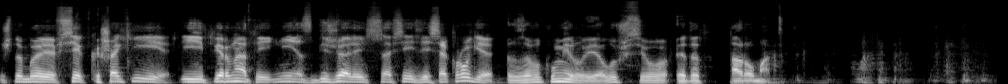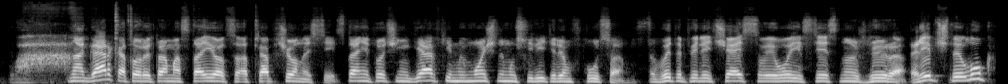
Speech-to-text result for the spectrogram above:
чтобы все кошаки и пернатые не сбежались со всей здесь округи, завакумирую я лучше всего этот аромат. Нагар, который там остается от копчености, станет очень ярким и мощным усилителем вкуса. Вытопили часть своего естественного жира. Репчатый лук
